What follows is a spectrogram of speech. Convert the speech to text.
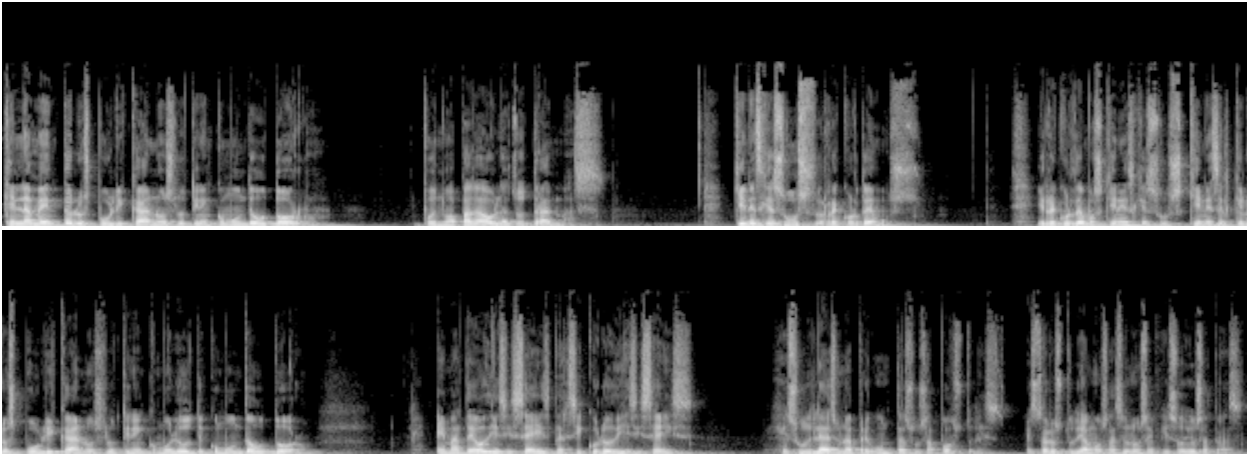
que en la mente los publicanos lo tienen como un deudor, pues no ha pagado las dos dracmas. ¿Quién es Jesús? Recordemos. Y recordemos quién es Jesús. ¿Quién es el que los publicanos lo tienen como, los de, como un deudor? En Mateo 16, versículo 16, Jesús le hace una pregunta a sus apóstoles. Esto lo estudiamos hace unos episodios atrás.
